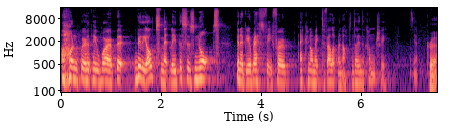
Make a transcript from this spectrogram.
on where they were, but really ultimately this is not going to be a recipe for economic development up and down the country. Yeah. Great.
